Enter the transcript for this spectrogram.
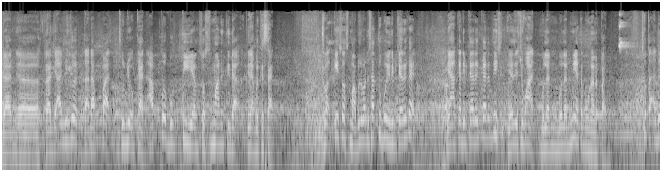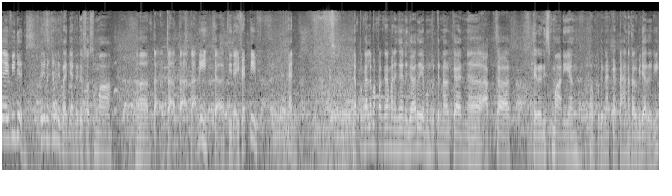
dan uh, kerajaan juga tak dapat tunjukkan apa bukti yang sosma ni tidak tidak berkesan. Sebab kes Osma belum ada satu pun yang dibicarakan. Yang akan dibicarakan nanti Yazid Jumaat bulan bulan ni atau bulan depan. So tak ada evidence. Jadi macam mana kerajaan kata Sosma uh, tak, tak tak tak ni tak, tidak efektif kan? Dan pengalaman-pengalaman dengan negara yang memperkenalkan uh, akta terorisme ni yang memperkenalkan tahanan atau bicara ni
